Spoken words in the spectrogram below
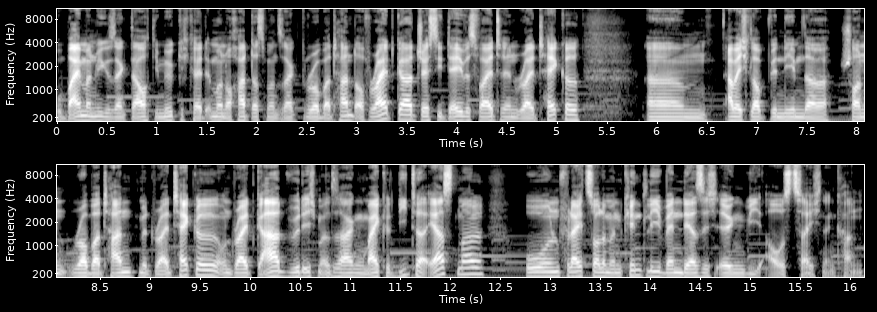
Wobei man, wie gesagt, da auch die Möglichkeit immer noch hat, dass man sagt, Robert Hunt auf Right Guard, Jesse Davis weiterhin Right Tackle. Ähm, aber ich glaube, wir nehmen da schon Robert Hunt mit Right Tackle und Right Guard würde ich mal sagen, Michael Dieter erstmal und vielleicht Solomon Kindley, wenn der sich irgendwie auszeichnen kann.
